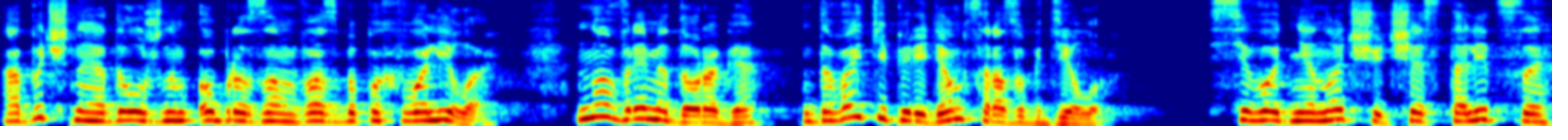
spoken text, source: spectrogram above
«Обычно я должным образом вас бы похвалила, но время дорого. Давайте перейдем сразу к делу. Сегодня ночью часть столицы...»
